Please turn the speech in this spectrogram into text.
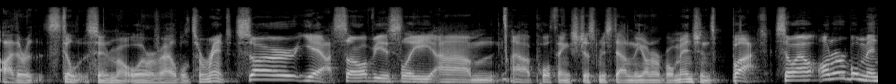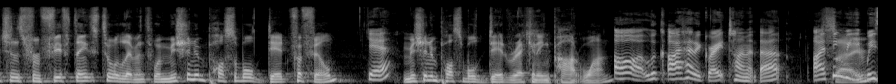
either still at the cinema or available to rent. So yeah, so obviously, um, uh, poor things just missed out on the honourable mentions. But so our honourable mentions from 15th to 11th were Mission Impossible Dead for film, yeah. Mission Impossible Dead Reckoning Part One. Oh, look, I had a great time at that. I think we,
